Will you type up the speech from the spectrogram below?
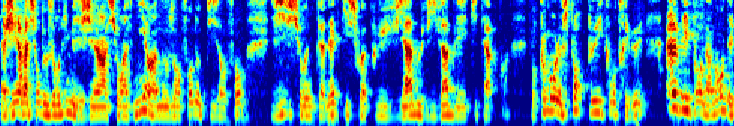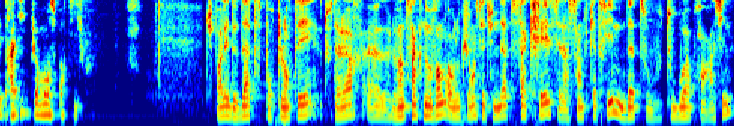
la, génération d'aujourd'hui, mais les générations à venir, hein, nos enfants, nos petits-enfants, vivent sur une planète qui soit plus viable, vivable et équitable. Quoi. Donc comment le sport peut y contribuer, indépendamment des pratiques purement sportives. Quoi. Tu parlais de date pour planter tout à l'heure. Euh, le 25 novembre, en l'occurrence, c'est une date sacrée, c'est la Sainte Catherine, date où tout bois prend racine.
